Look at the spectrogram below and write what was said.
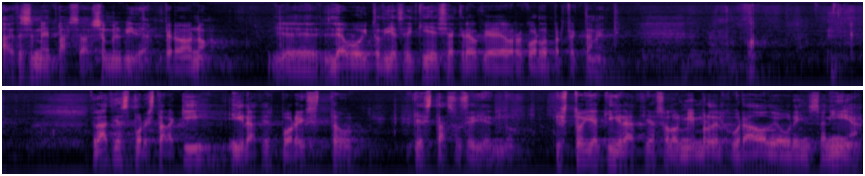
a veces se me pasa, se me olvida, pero no, Eh, levo oito días aquí e xa creo que o recordo perfectamente. Gracias por estar aquí y gracias por esto que está sucediendo. Estoy aquí gracias a los miembros del jurado de Ourensanía,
